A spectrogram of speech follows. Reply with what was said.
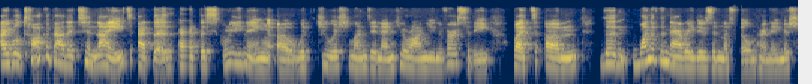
I will talk about it tonight at the at the screening uh, with Jewish London and Huron University. But um, the one of the narrators in the film, her name is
